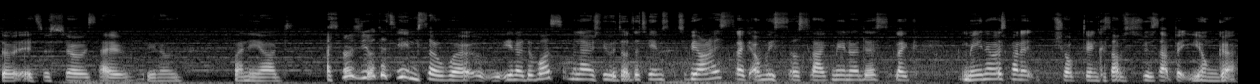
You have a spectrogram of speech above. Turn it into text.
so it just shows how, you know, 20 odd I suppose the other teams though were, you know, there was similarity with other teams. To be honest, like, and we still slag Mina this. Like, Mina was kind of chucked in because obviously she was that bit younger,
